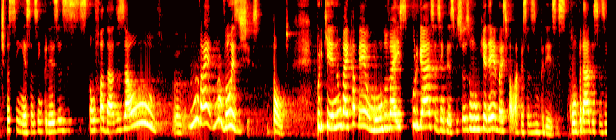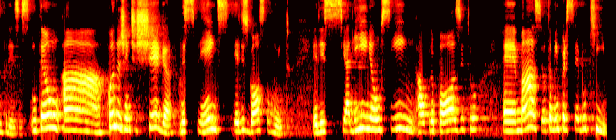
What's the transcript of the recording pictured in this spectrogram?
tipo assim, essas empresas estão fadadas ao não vai, não vão existir. Ponto porque não vai caber, o mundo vai expurgar essas empresas, as pessoas não vão querer mais falar com essas empresas, comprar dessas empresas. Então, a, quando a gente chega nesses clientes, eles gostam muito, eles se alinham sim ao propósito, é, mas eu também percebo que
